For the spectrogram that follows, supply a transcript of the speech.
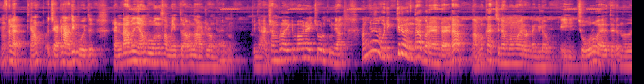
അല്ല ഞാൻ ചേട്ടൻ ആദ്യം പോയത്. രണ്ടാമത് ഞാൻ പോകുന്ന സമയത്ത് അവൻ നാട്ടിലുണ്ടായിരുന്നു. ഇപ്പം ഞാൻ ശമ്പളം അയക്കുമ്പോൾ അവൻ അയച്ചു കൊടുക്കും. ഞാൻ അങ്ങനെ ഒരിക്കലും എന്താ പറയണ്ട? എടാ നമുക്ക് അച്ഛനമ്മമാരുണ്ടെങ്കിലോ ഈ ചോറ് വാരി തരുന്നത്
